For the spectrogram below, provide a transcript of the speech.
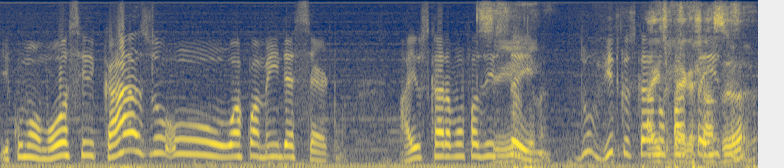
e com o Momoa se caso o Aquaman der certo. mano. Aí os caras vão fazer Sim. isso aí, mano. Duvido que os caras não façam isso. Mano.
